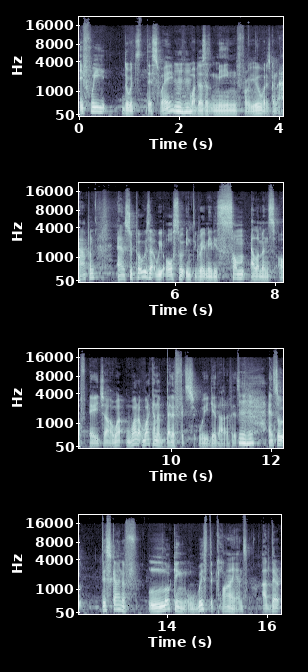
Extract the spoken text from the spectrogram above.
if we do it this way mm-hmm. what does it mean for you? What is going to happen? And suppose that we also integrate maybe some elements of agile. What what, what kind of benefits we get out of it? Mm-hmm. and so this kind of looking with the client at their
